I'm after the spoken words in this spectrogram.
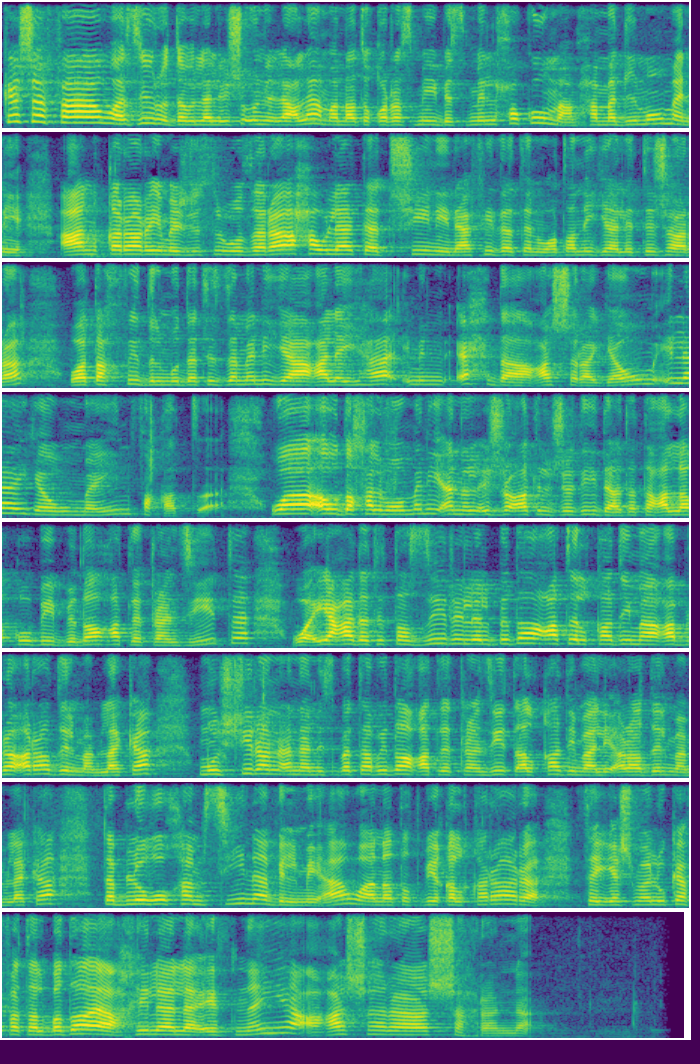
كشف وزير الدولة لشؤون الإعلام الناطق الرسمي باسم الحكومة محمد المومني عن قرار مجلس الوزراء حول تدشين نافذة وطنية للتجارة وتخفيض المدة الزمنية عليها من 11 يوم إلى يومين فقط. وأوضح المومني أن الإجراءات الجديدة تتعلق ببضاعة الترانزيت وإعادة التصدير للبضاعة القادمة عبر أراضي المملكة مشيرا أن نسبة بضاعة الترانزيت القادمة لأراضي المملكة تبلغ 50% وأن تطبيق القرار سيشمل كافة البضائع خلال 12 شهرا.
